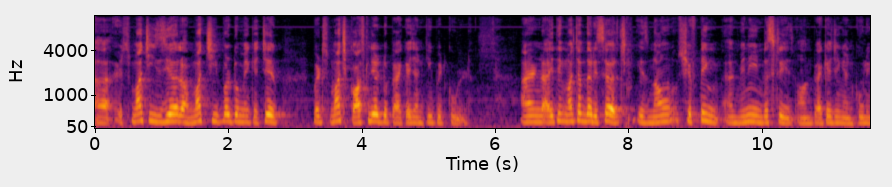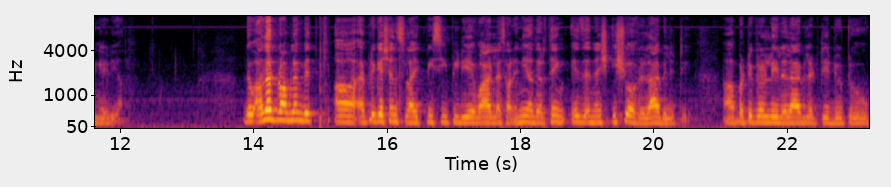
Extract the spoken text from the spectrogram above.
uh, it is much easier or much cheaper to make a chip, but it is much costlier to package and keep it cooled and I think much of the research is now shifting in many industries on packaging and cooling area. The other problem with uh, applications like PC, PDA, wireless or any other thing is an issue of reliability, uh, particularly reliability due to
